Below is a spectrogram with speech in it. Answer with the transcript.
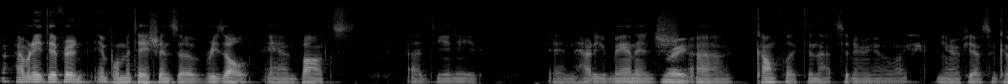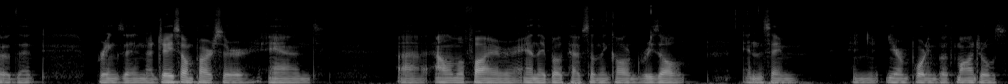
how many different implementations of result and box uh, do you need, and how do you manage right. uh, conflict in that scenario? Like you know, if you have some code that brings in a JSON parser and uh, and they both have something called result in the same, and you're importing both modules.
